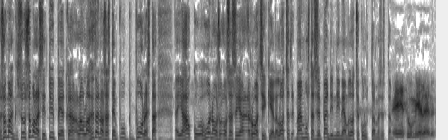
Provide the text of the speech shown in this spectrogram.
suomal- su- suomalaisia tyyppejä, jotka laulaa hyvänosasten pu- puolesta ja haukkuu huono-osaisia ruotsin kielellä. Ootko mä en muista sen bändin nimeä, mutta ootko kuullut tämmöisestä? Ei tuu mieleen nyt.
